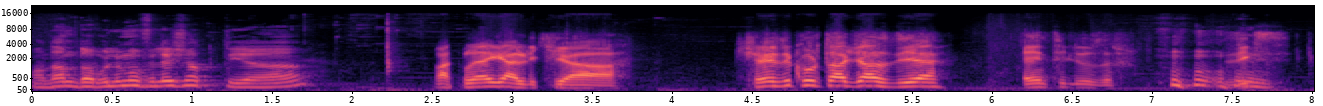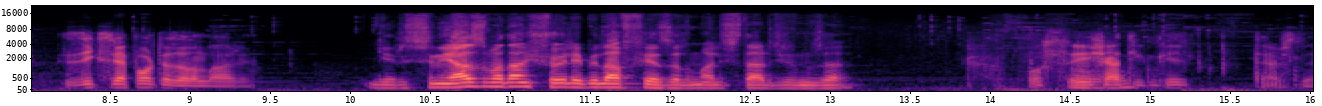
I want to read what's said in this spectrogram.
Adam W'mu flash attı ya. Aklıya geldik ya. Çerez'i kurtaracağız diye. Anti loser. Zix, Zix report yazalım bari. Gerisini yazmadan şöyle bir laf yazalım Alistar'cığımıza. O sayı işareti tersine.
